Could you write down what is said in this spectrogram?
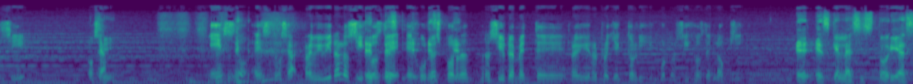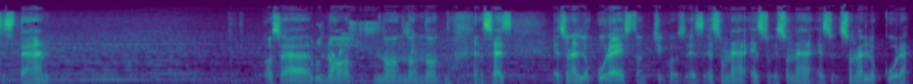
Sí, o sea, sí. Esto, esto, o sea, revivir a los hijos es, de es, Juno es, por posiblemente revivir el proyecto Lee por los hijos de Loki. Es que las historias están. O sea, Brutales. no, no, no, no, no, o sea, es, es una locura esto, chicos. Es, es una, es, es, una, es, es, una locura.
